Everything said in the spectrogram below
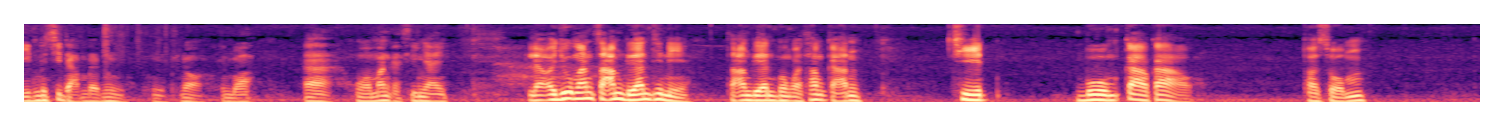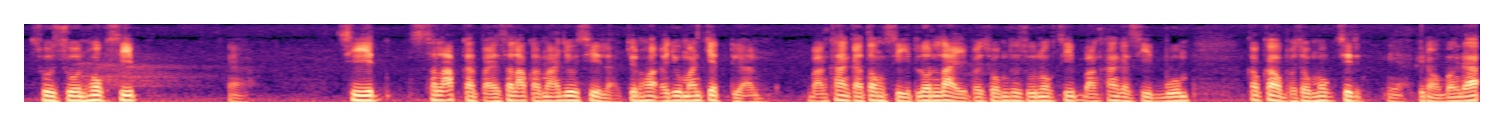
ดินไม่สีดำแบบนี้นี่พี่น้องเห็นบ่อ่าหัวมันกับสีใหญ่แล้วอายุมันสามเดือนที่นี่สามเดือนผมก็ทำการฉีดบูมเก้าเก้าผสมศูนย์ศูนย์หกสิบฉีดสลับกันไปสลับกันมาอายุสี่แหละจนฮอดอายุมันเจ็ดเดือน บางครั้งก็ต้องฉีดล้นไล่ผสมศูนย์ศูนย์หกสิบบางครั้งก็ฉีดบูมเก้าเก้าผสมหกสิบเนี่ยพี่น้องเบิ่งได้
